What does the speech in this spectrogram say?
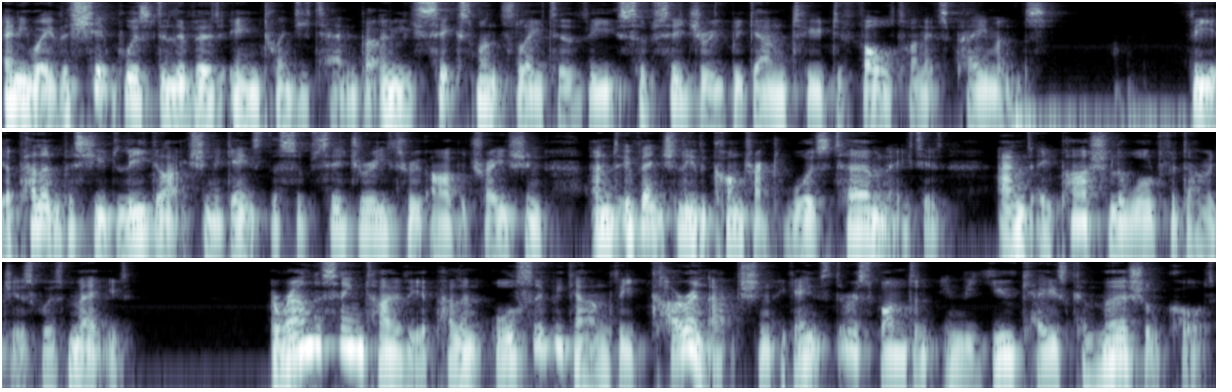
Anyway, the ship was delivered in 2010, but only six months later, the subsidiary began to default on its payments. The appellant pursued legal action against the subsidiary through arbitration, and eventually the contract was terminated, and a partial award for damages was made. Around the same time, the appellant also began the current action against the respondent in the UK's commercial court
